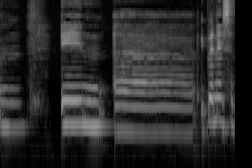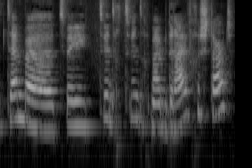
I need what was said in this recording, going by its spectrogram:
um, in, uh, ik ben in september 2020 mijn bedrijf gestart.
